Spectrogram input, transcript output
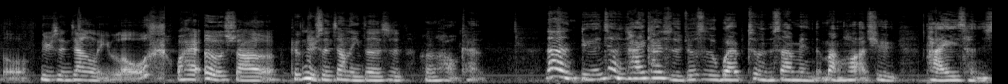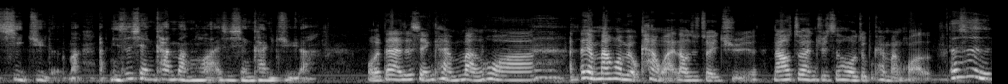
的《女神降临》喽，我还二刷了，可是《女神降临》真的是很好看。那《女神降临》它一开始就是 Webtoon 上面的漫画去拍成戏剧的嘛？你是先看漫画还是先看剧啊？我当然是先看漫画，而且漫画没有看完，那我就追剧，然后追完剧之后就不看漫画了。但是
